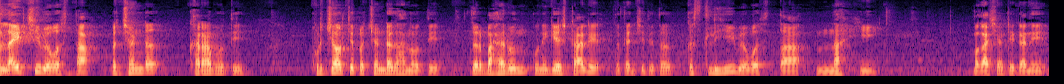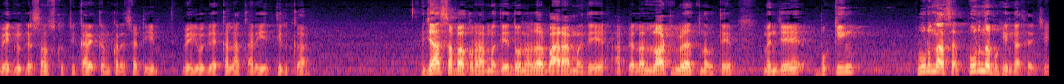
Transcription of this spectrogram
लाईटची व्यवस्था प्रचंड खराब होती. खुर्च्यावरती प्रचंड घाण होती. जर बाहेरून कुणी गेस्ट आले तर त्यांची तिथं कसलीही व्यवस्था नाही. मग अशा ठिकाणी वेगवेगळे सांस्कृतिक कार्यक्रम करण्यासाठी वेगवेगळे कलाकार येतील का? ज्या सभागृहामध्ये दोन हजार बारामध्ये आपल्याला लॉट मिळत नव्हते म्हणजे बुकिंग पूर्ण असं पूर्ण बुकिंग असायची.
